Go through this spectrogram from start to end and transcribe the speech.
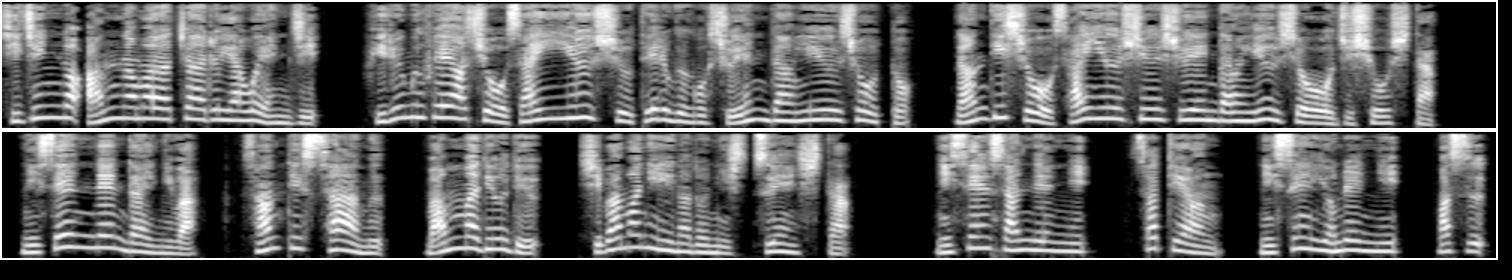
詩人のアンナマーチャーリヤを演じ、フィルムフェア賞最優秀テルグ語主演男優賞と、ナンディ賞最優秀主演男優賞を受賞した。2000年代には、サンテッサーム、マンマデュードゥ、シバマニーなどに出演した。2003年に、サティアン、2004年に、マス、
